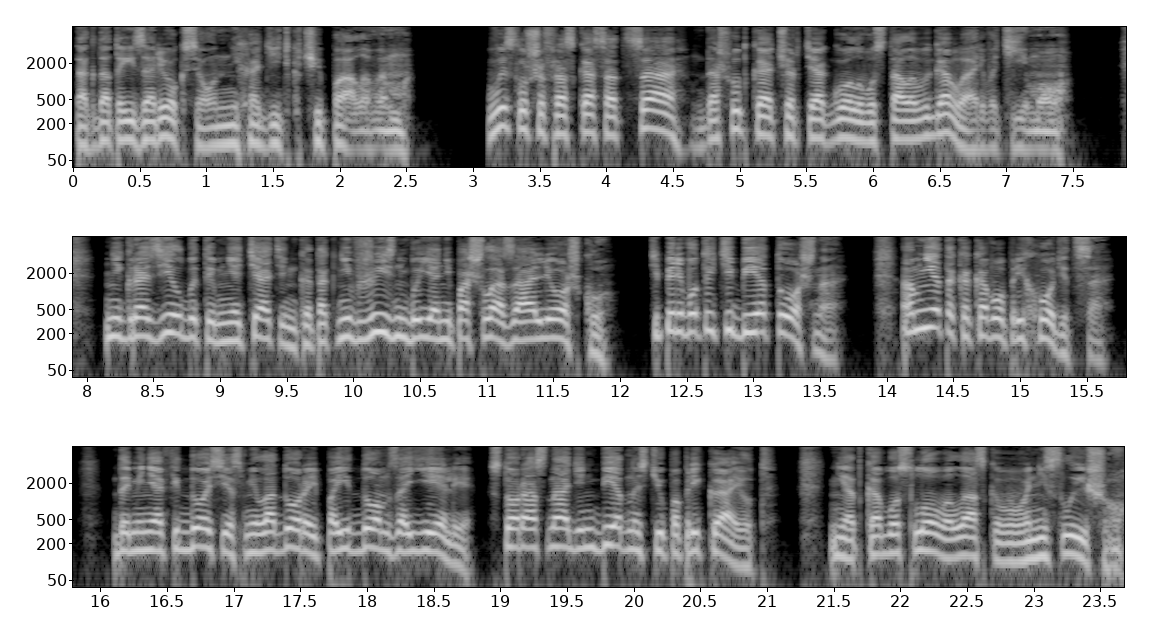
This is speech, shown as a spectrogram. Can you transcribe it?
Тогда-то и зарекся он не ходить к Чипаловым. Выслушав рассказ отца, да шутка, очертя голову, стала выговаривать ему. «Не грозил бы ты мне, тятенька, так ни в жизнь бы я не пошла за Алешку. Теперь вот и тебе тошно. А мне-то каково приходится? Да меня Федосия с Мелодорой поедом заели, сто раз на день бедностью попрекают. Ни от кого слова ласкового не слышу».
